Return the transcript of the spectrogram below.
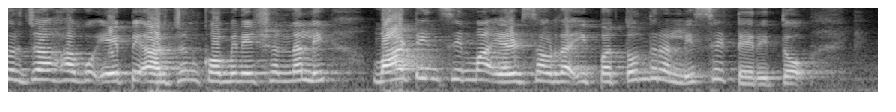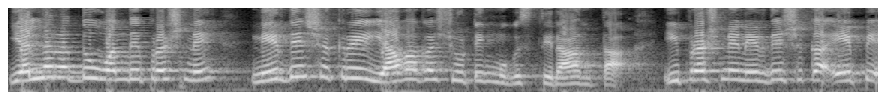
ಸರ್ಜಾ ಹಾಗೂ ಎಪಿ ಅರ್ಜುನ್ ಕಾಂಬಿನೇಷನ್ನಲ್ಲಿ ಮಾರ್ಟಿನ್ ಸಿನಿಮಾ ಎರಡ್ ಸಾವಿರದ ಇಪ್ಪತ್ತೊಂದರಲ್ಲಿ ಸೆಟ್ಟೇರಿತ್ತು. ಎಲ್ಲರದ್ದು ಒಂದೇ ಪ್ರಶ್ನೆ, ನಿರ್ದೇಶಕರೇ ಯಾವಾಗ ಶೂಟಿಂಗ್ ಮುಗಿಸ್ತೀರಾ ಅಂತ. ಈ ಪ್ರಶ್ನೆ ನಿರ್ದೇಶಕ ಎ ಪಿ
